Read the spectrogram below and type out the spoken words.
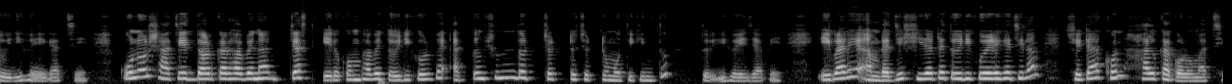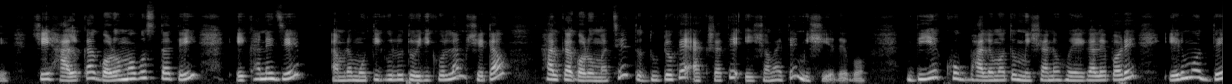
তৈরি হয়ে গেছে। কোনো সাঁচের দরকার হবে না, জাস্ট এরকমভাবে তৈরি করবে, একদম সুন্দর ছোট্ট ছোট্ট মতি কিন্তু তৈরি হয়ে যাবে। এবারে আমরা যে শিরাটা তৈরি করে রেখেছিলাম, সেটা এখন হালকা গরম আছে। সেই হালকা গরম অবস্থাতেই এখানে যে আমরা মতিগুলো তৈরি করলাম, সেটাও হালকা গরম আছে। তো দুটোকে একসাথে এই সময়তে মিশিয়ে দেব। দিয়ে খুব ভালো মতো মেশানো হয়ে গেলে পরে এর মধ্যে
